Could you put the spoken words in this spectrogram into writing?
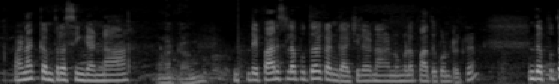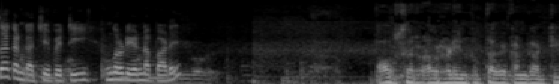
வணக்கம் துரசிங்க அண்ணா. வணக்கம். இந்த பாரிஸ்ல புத்தக கண்காட்சியில நான் உங்களை பார்த்து கொண்டிருக்கிறேன். இந்த புத்தக கண்காட்சியை பற்றி உங்களுடைய எண்ணப்பாடு? பவுசர் அவர்களின் புத்தக கண்காட்சி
